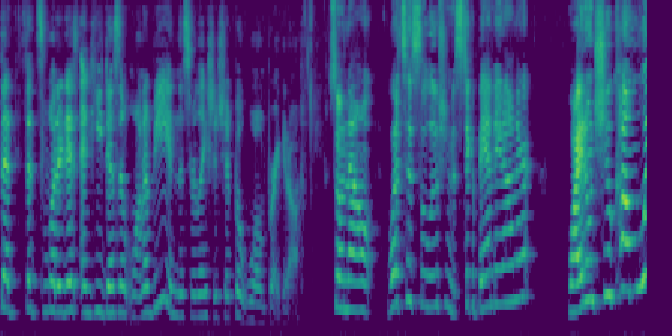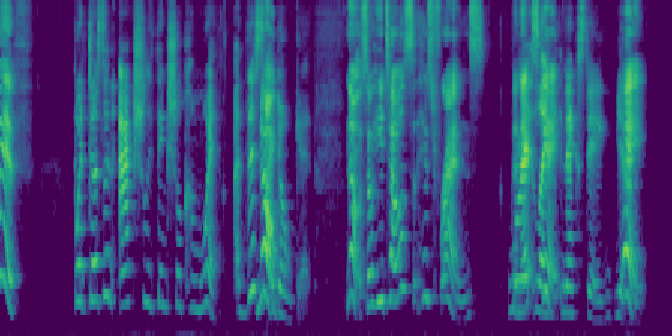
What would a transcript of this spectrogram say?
that that's what it is, and he doesn't want to be in this relationship, but won't break it off. So now, what's his solution to stick a band aid on there? Why don't you come with? But doesn't actually think she'll come with. Uh, This No. I don't get. No, so he tells his friends, The We're next like day. next day. Yeah. hey,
